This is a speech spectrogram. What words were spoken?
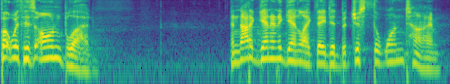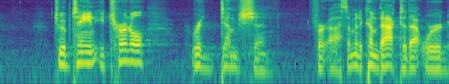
but with his own blood. And not again and again like they did, but just the one time to obtain eternal redemption for us. I'm going to come back to that word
